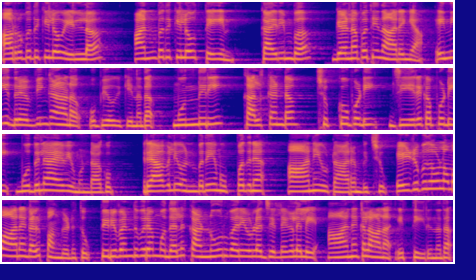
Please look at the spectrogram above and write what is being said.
അറുപത് കിലോ എള്ള് അൻപത് കിലോ തേൻ കരിമ്പ് ഗണപതി നാരങ്ങ എന്നീ ദ്രവ്യങ്ങളാണ് ഉപയോഗിക്കുന്നത്. മുന്തിരി കൽക്കണ്ടം ചുക്കുപൊടി ജീരകപ്പൊടി മുതലായവയുമുണ്ടാകും. രാവിലെ ഒൻപത് മുപ്പതിന് ആനയൂട്ട് ആരംഭിച്ചു. എഴുപതോളം ആനകൾ പങ്കെടുത്തു. തിരുവനന്തപുരം മുതൽ കണ്ണൂർ വരെയുള്ള ജില്ലകളിലെ ആനകളാണ് എത്തിയിരുന്നത്.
